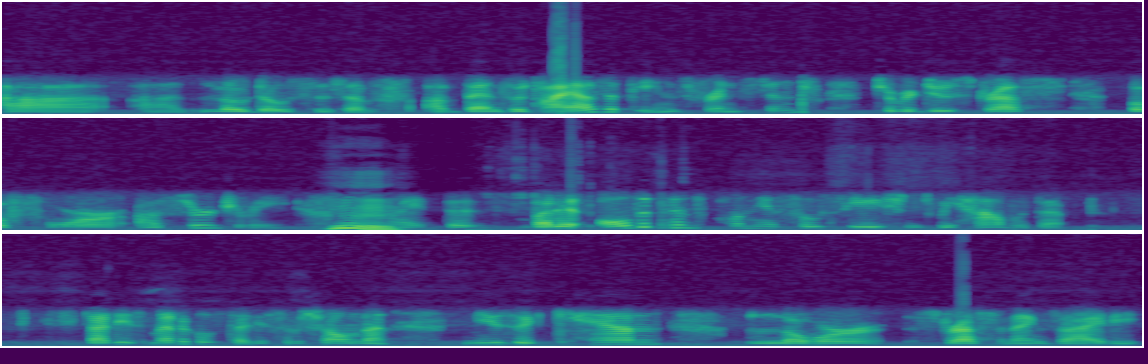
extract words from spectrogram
uh, uh, low doses of, of benzodiazepines, for instance, to reduce stress before uh, surgery. Hmm. Right? That, but it all depends upon the associations we have with it. Studies, medical studies have shown that music can lower stress and anxiety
